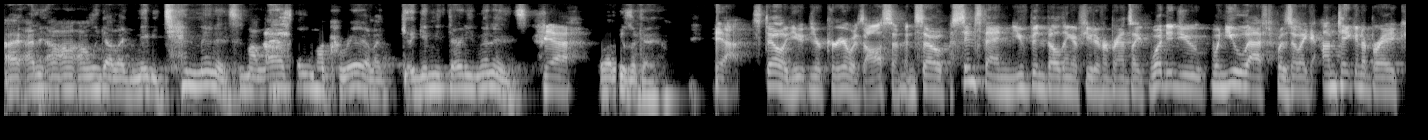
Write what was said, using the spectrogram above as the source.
like, I, I, I only got like maybe 10 minutes. It's my last game of my career. Like, give me 30 minutes. Yeah. But it was okay. Yeah, still, you, your career was awesome. And so since then, you've been building a few different brands. Like, what did you, when you left, was it like, I'm taking a break,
